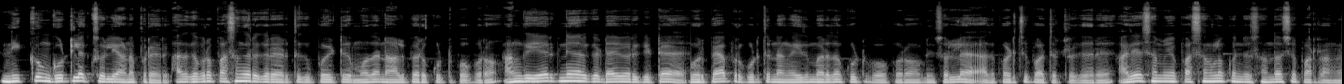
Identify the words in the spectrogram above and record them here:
நிற்கும் நிக்கும் குட் லக் சொல்லி அனுப்புறாரு. அதுக்கப்புறம் பசங்க இருக்கிற இடத்துக்கு போயிட்டு மொதல் நாலு பேரை கூப்பிட்டு போக போகிறோம் அங்கே ஏற்கனவே இருக்க டிரைவர் கிட்ட ஒரு பேப்பர் கொடுத்து நாங்கள் இது மாதிரி தான் கூப்பிட்டு போக போகிறோம் அப்படின்னு சொல்ல அதை படித்து பார்த்துட்டு இருக்காரு. அதே சமயம் பசங்களும் கொஞ்சம் சந்தோஷப்படுறாங்க.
